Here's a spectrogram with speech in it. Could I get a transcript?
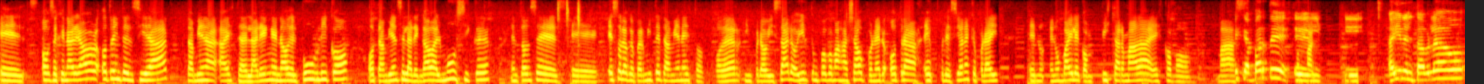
eh, o se generaba otra intensidad también a, a este, al arengue ¿no? del público, o también se le arengaba al músico. Entonces, eh, eso es lo que permite también esto, poder improvisar o irte un poco más allá o poner otras expresiones que por ahí en, en un baile con pista armada es como más... Es que aparte, el- ahí en el tablao,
